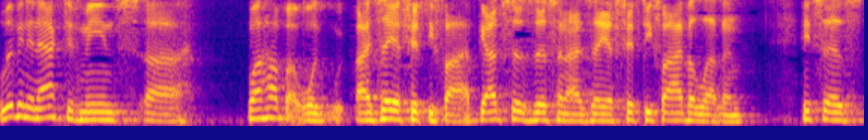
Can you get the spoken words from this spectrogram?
Living and active means. Uh, well, how about well, Isaiah 55? God says this in Isaiah 55:11. He says,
